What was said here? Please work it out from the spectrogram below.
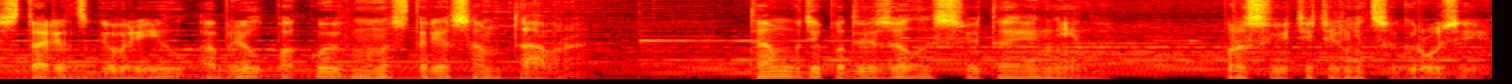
Старец Гавриил обрел покой в монастыре Самтавра, там, где подвязалась святая Нина, просветительница Грузии.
